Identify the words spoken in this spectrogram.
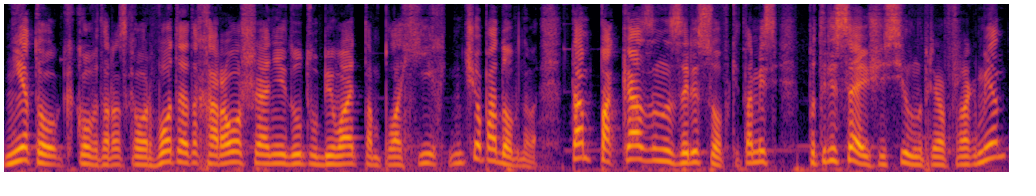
Нету какого-то разговора. Вот это хорошие, они идут убивать там плохих. Ничего подобного. Там показаны зарисовки. Там есть потрясающий сил, например, фрагмент,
